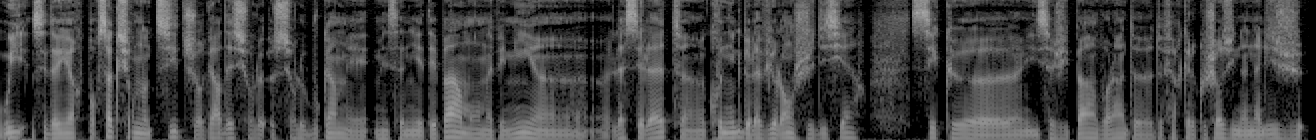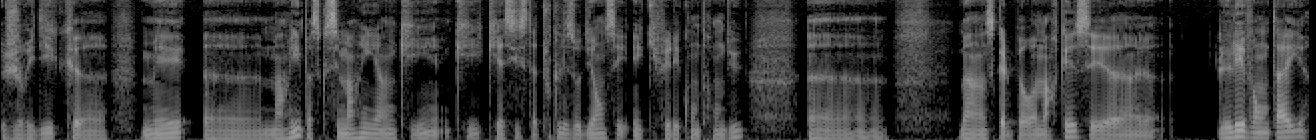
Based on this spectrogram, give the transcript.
Oui, c'est d'ailleurs pour ça que sur notre site, je regardais sur le, sur le bouquin, mais, mais ça n'y était pas. on avait mis euh, la sellette, chronique de la violence judiciaire c'est que euh, il s'agit pas voilà de, de, faire quelque chose, une analyse juridique, mais Marie, parce que c'est Marie hein, qui, qui, qui, assiste à toutes les audiences et, qui fait les comptes rendus. ben, ce qu'elle peut remarquer, c'est l'éventail,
